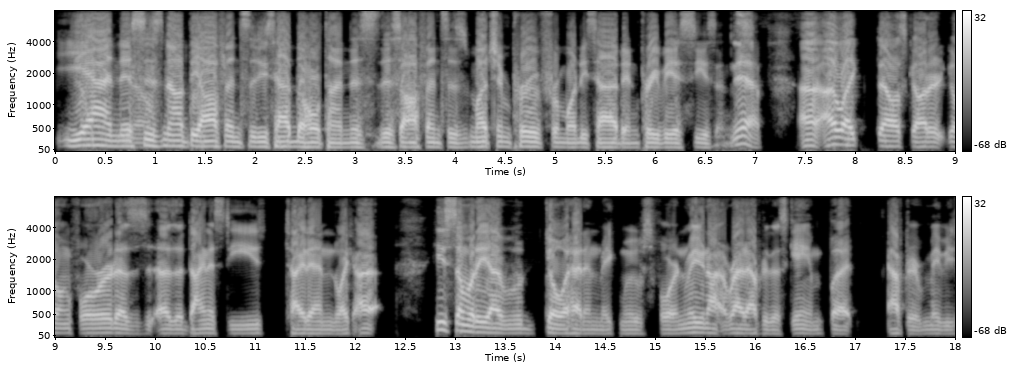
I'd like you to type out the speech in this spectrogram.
Yeah, and you this know. is not the offense that he's had the whole time. This this offense is much improved from what he's had in previous seasons. yeah, I, I like Dallas Goedert going forward as as a dynasty tight end. Like I, he's somebody I would go ahead and make moves for, and maybe not right after this game, but after maybe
